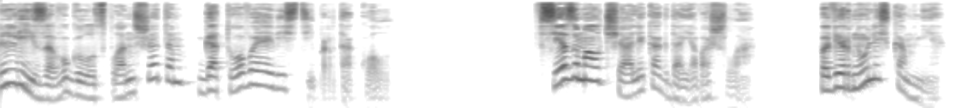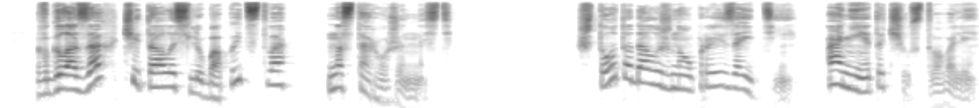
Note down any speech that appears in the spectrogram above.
Лиза в углу с планшетом, готовая вести протокол. Все замолчали, когда я вошла. Повернулись ко мне. В глазах читалось любопытство, настороженность. Что-то должно произойти. Они это чувствовали.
